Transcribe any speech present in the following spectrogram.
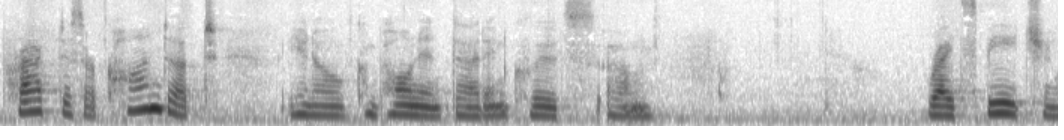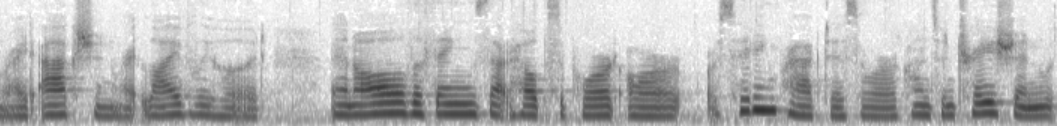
practice or conduct, you know, component that includes um, right speech and right action, right livelihood, and all the things that help support our, our sitting practice or our concentration.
